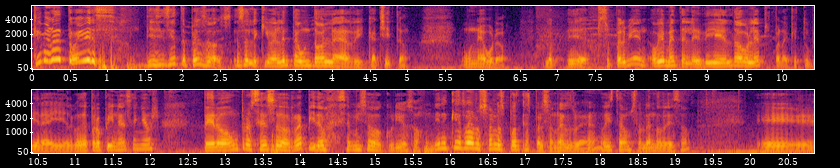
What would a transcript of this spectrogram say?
¿Qué barato es? 17 pesos. Es el equivalente a un dólar y cachito. Un euro. Eh, Súper bien. Obviamente le di el doble pues, para que tuviera ahí algo de propina el señor. Pero un proceso rápido se me hizo curioso. Miren qué raros son los podcasts personales, ¿verdad? Hoy estábamos hablando de eso. Eh,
